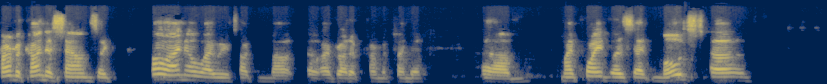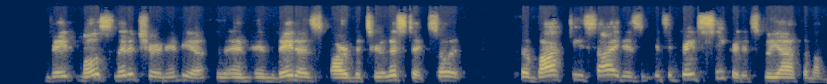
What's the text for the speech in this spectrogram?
Karma Kanda sounds like, oh, I know why we were talking about. Oh, I brought up Karma Kanda. Um, my point was that most of most literature in India and Vedas are materialistic. So it, the bhakti side is it's a great secret. It's Guyatamam.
